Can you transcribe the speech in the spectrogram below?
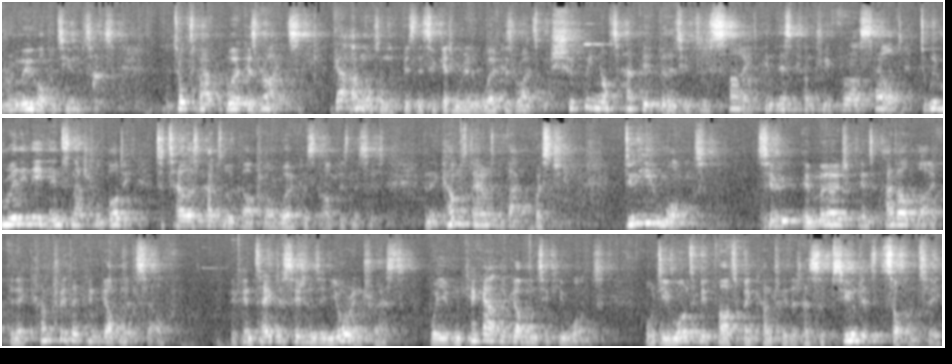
remove opportunities. Talked about workers' rights. Yeah, I'm not in the business of getting rid of workers' rights, but should we not have the ability to decide in this country for ourselves? Do we really need an international body to tell us how to look after our workers and our businesses? And it comes down to that question. Do you want to emerge into adult life in a country that can govern itself, that can take decisions in your interests, where you can kick out the government if you want, or do you want to be part of a country that has subsumed its sovereignty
